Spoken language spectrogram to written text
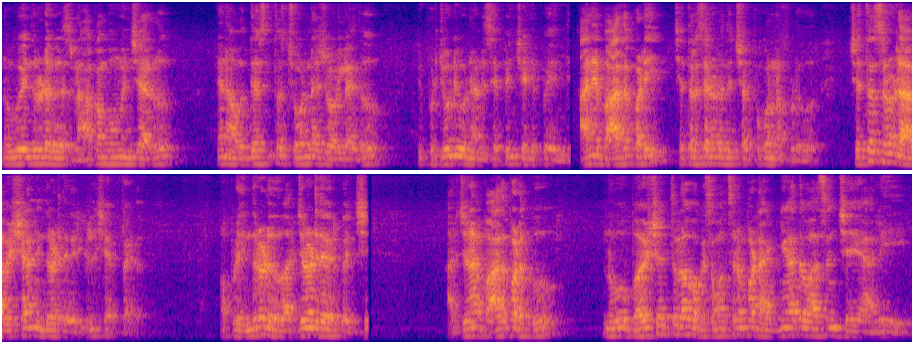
నువ్వు ఇంద్రుడు కలిసి నాకంపమించారు నేను ఆ ఉద్దేశంతో చూడనే చూడలేదు. ఇప్పుడు చూడు నన్ను శపించి వెళ్ళిపోయింది. అని బాధపడి చిత్రసేనుడిది చెప్పుకున్నప్పుడు చిత్రసేనుడు ఆ విషయాన్ని ఇంద్రుడి దగ్గరికి వెళ్ళి చెప్పాడు. అప్పుడు ఇంద్రుడు అర్జునుడి దగ్గరికి వచ్చి అర్జున బాధపడకు. నువ్వు భవిష్యత్తులో ఒక సంవత్సరం పాటు అజ్ఞాతవాసం చేయాలి.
